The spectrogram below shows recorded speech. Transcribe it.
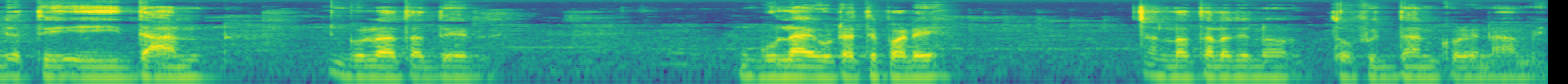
যাতে এই দানগুলা তাদের গুলায় ওঠাতে পারে। আল্লাহ তালা যেন তৌফিক দান করে না আমি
